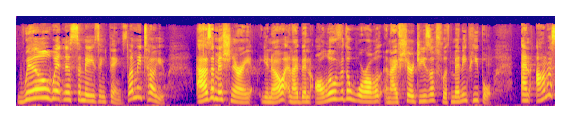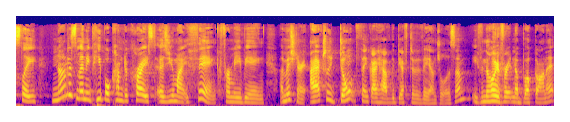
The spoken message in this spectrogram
will witness amazing things. Let me tell you, as a missionary, you know, and I've been all over the world and I've shared Jesus with many people. And honestly, not as many people come to Christ as you might think for me being a missionary. I actually don't think I have the gift of evangelism, even though I've written a book on it,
